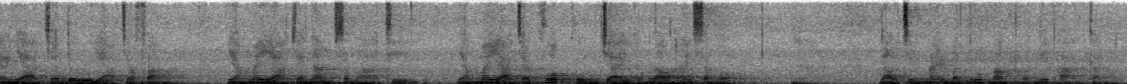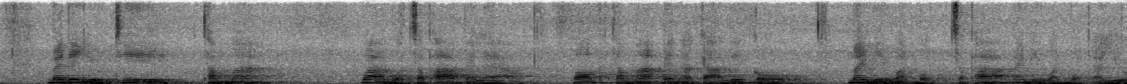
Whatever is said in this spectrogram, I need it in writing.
ยังอยากจะดูอยากจะฟัง ยังไม่อยากจะนั่งสมาธิ ยังไม่อยากจะควบคุมใจของเราให้สงบ เราจึงไม่บรรลุมรรคผลนิพพานกัน ไม่ได้อยู่ที่ธรรมะว่าหมดสภาพไปแล้ว เพราะธรรมะเป็นอาการลิโก ไม่มีวันหมดสภาพไม่มีวันหมดอายุ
